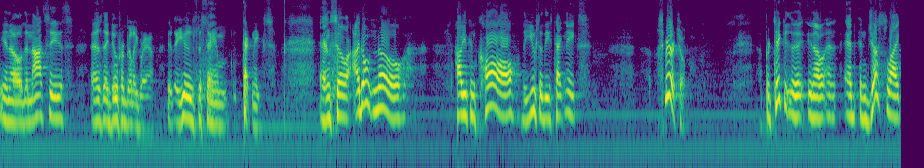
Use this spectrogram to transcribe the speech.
you know, the Nazis as they do for Billy Graham. They use the same techniques. And so I don't know how you can call the use of these techniques spiritual particularly, you know, and, and, and just like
